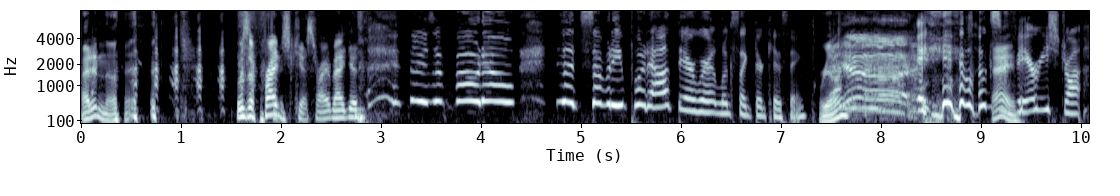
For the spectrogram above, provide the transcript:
I didn't know that. It was a French kiss, right, Megan? There's a photo that somebody put out there where it looks like they're kissing. Really? Yeah. it looks Hey. very strong. I'm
